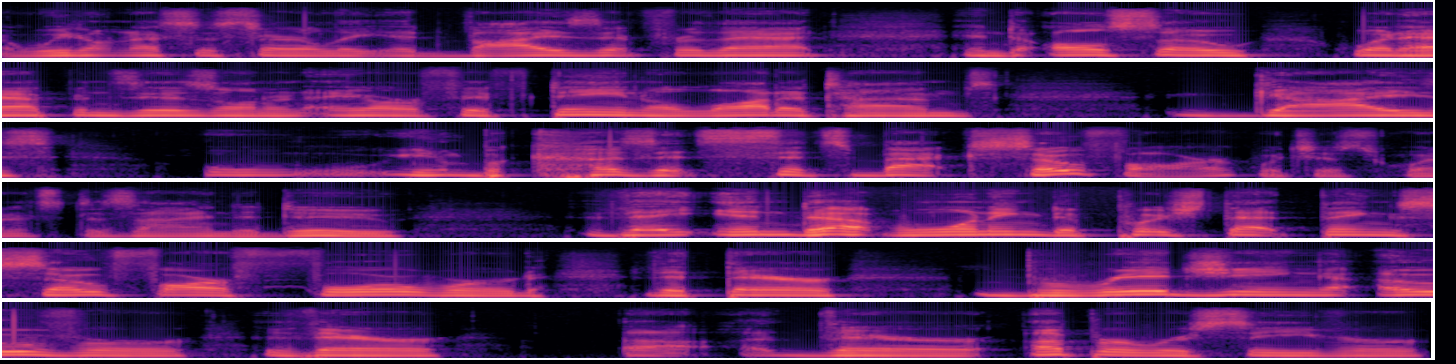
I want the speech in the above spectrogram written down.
We don't necessarily advise it for that. And also, what happens is on an AR-15, a lot of times guys, you know, because it sits back so far, which is what it's designed to do, they end up wanting to push that thing so far forward that they're bridging over their uh, their upper receiver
